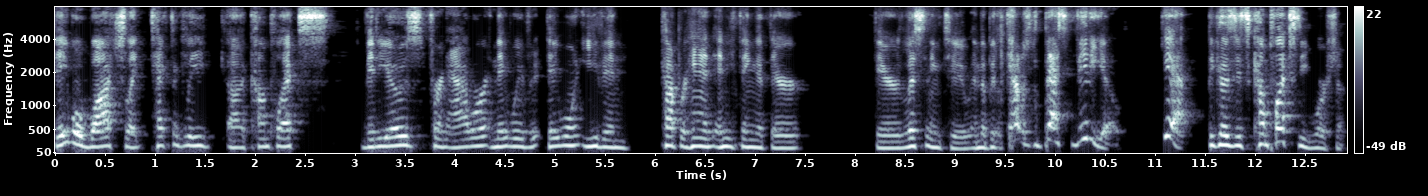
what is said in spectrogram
They will watch like technically uh, complex videos for an hour, and they will they won't even comprehend anything that they're they're listening to, and they'll be like, "That was the best video." Yeah, because it's complexity worship.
